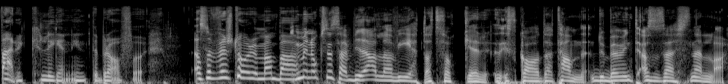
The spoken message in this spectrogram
verkligen inte bra för... Alltså förstår du, man bara, Men också så här, vi alla vet att socker skadar tanden. Du behöver inte, alltså så här, snälla.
